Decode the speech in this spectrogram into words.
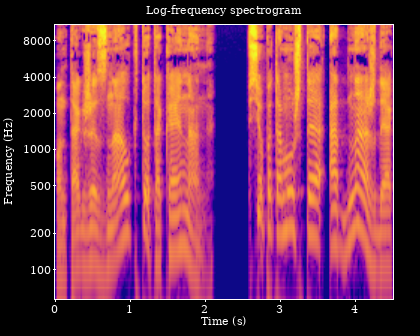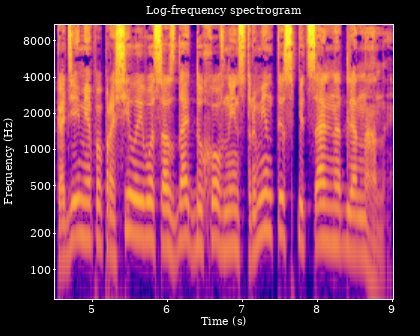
Он также знал, кто такая Нана. Все потому, что однажды Академия попросила его создать духовные инструменты специально для Наны.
